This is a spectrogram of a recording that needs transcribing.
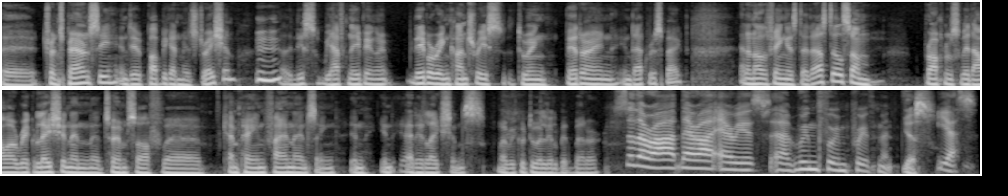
uh, transparency in the public administration. Mm-hmm. At least we have neighboring, neighboring countries doing better in, in that respect. And another thing is that there are still some problems with our regulation in, in terms of uh, campaign financing in, in, at elections, where we could do a little bit better. So there are there are areas uh, room for improvement. Yes. Yes,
